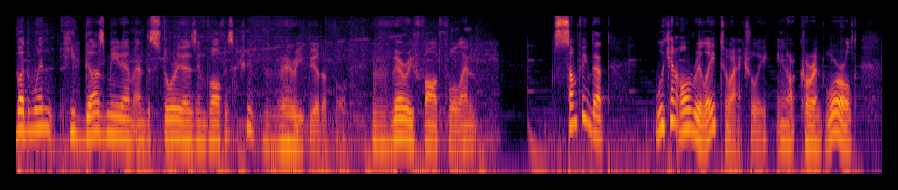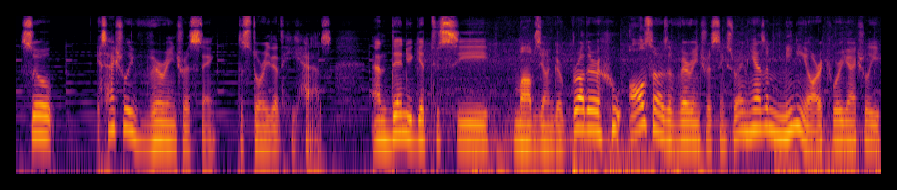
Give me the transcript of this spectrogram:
but when he does meet him and the story that is involved is actually very beautiful, very thoughtful, and something that we can all relate to actually in our current world. So it's actually very interesting the story that he has. And then you get to see Mob's younger brother, who also has a very interesting story, and he has a mini arc where you actually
